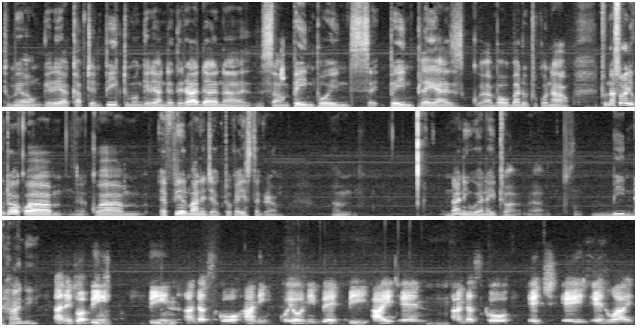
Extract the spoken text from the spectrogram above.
tumeongelea captain pick tumeongelea under the rada na some pain points pain players ambao bado tuko nao. Tuna swali kutoka kwa kwa um, fpl manager kutoka instagram. Um, nani huyo anaitwa? Uh, bin hani? Anaitwa bin bin underscore honey. Kwa hiyo ni B- b-i-n underscore h-a-n-y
